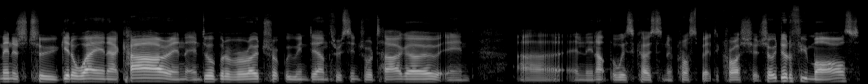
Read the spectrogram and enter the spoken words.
managed to get away in our car and, and do a bit of a road trip. We went down through central Otago and, uh, and then up the west coast and across back to Christchurch. So we did a few miles.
